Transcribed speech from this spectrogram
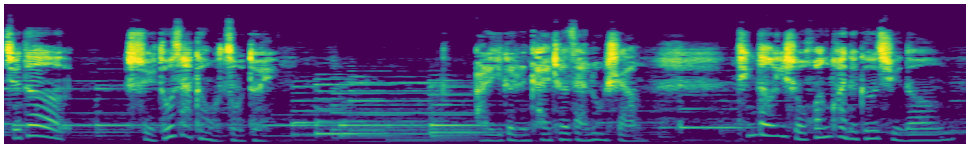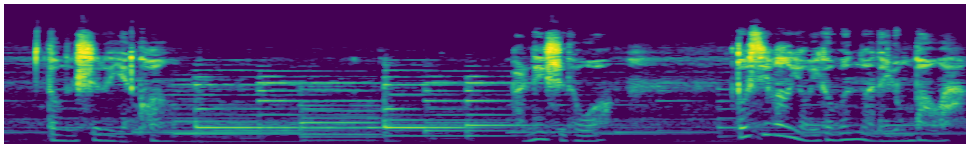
觉得水都在跟我作对。而一个人开车在路上，听到一首欢快的歌曲呢，都能湿了眼眶。而那时的我，多希望有一个温暖的拥抱啊！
